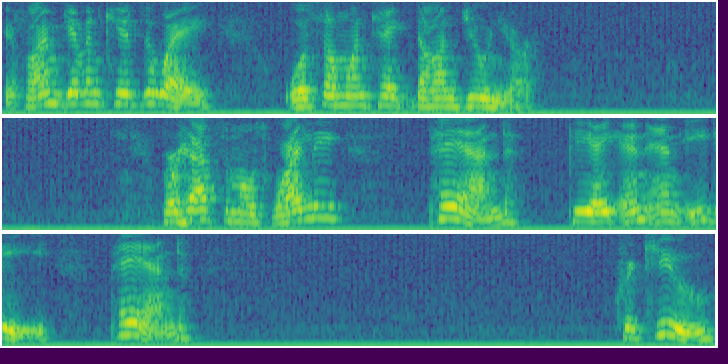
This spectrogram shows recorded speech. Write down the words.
if I'm giving kids away, will someone take Don Jr.? Perhaps the most widely panned, P-A-N-N-E-D, panned critique,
